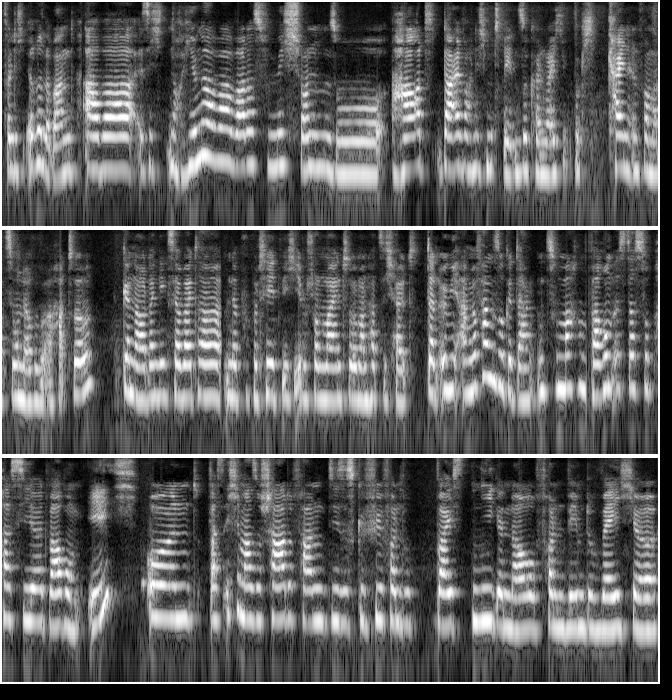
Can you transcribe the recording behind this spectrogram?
völlig irrelevant. Aber als ich noch jünger war, war das für mich schon so hart, da einfach nicht mitreden zu können, weil ich wirklich keine Informationen darüber hatte. Genau, dann ging es ja weiter in der Pubertät, wie ich eben schon meinte. Man hat sich halt dann irgendwie angefangen, so Gedanken zu machen. Warum ist das so passiert? Warum ich? Und was ich immer so schade fand, dieses Gefühl von, du weißt nie genau, von wem du welche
